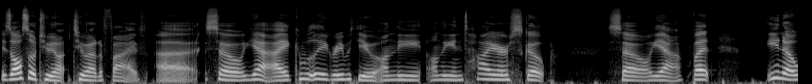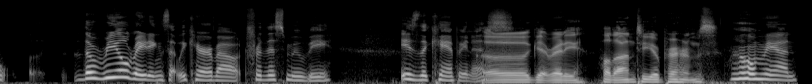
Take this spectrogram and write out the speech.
is also two out, two out of five. Uh, so yeah, I completely agree with you on the on the entire scope. So yeah, but you know, the real ratings that we care about for this movie is the campiness. Oh, get ready. Hold on to your perms. oh man.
